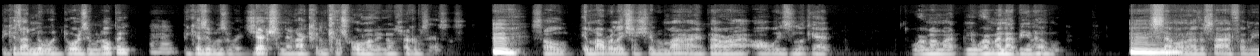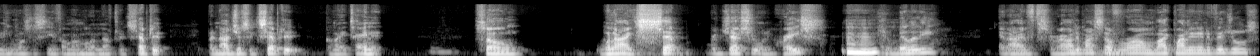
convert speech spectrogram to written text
because I knew what doors it would open Uh-huh. because it was a rejection that I couldn't control under no circumstances. Mm. So in my relationship with my higher power, I always look at where am I not, where am I not being humble? Mhm, something on the other side for me, and he wants to see if I'm humble enough to accept it, but not just accept it, but maintain it. So when I accept rejection with grace, mhm, humility, and I've surrounded myself around like-minded individuals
